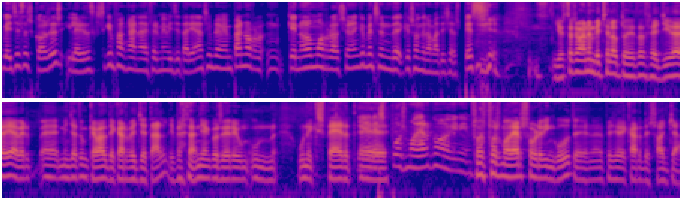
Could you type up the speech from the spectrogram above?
veig aquestes coses i la veritat és que sí que em fan gana de fer-me vegetariana simplement per no, que no ens relacionen que pensen de, que són de la mateixa espècie. Jo esta setmana em veig l'autoritat afegida d'haver eh, menjat un kebab de carn vegetal i per tant ja em considero un, un, un expert... Eh, eres postmodern com a mínim. Postmodern sobrevingut, en una espècie de carn de soja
